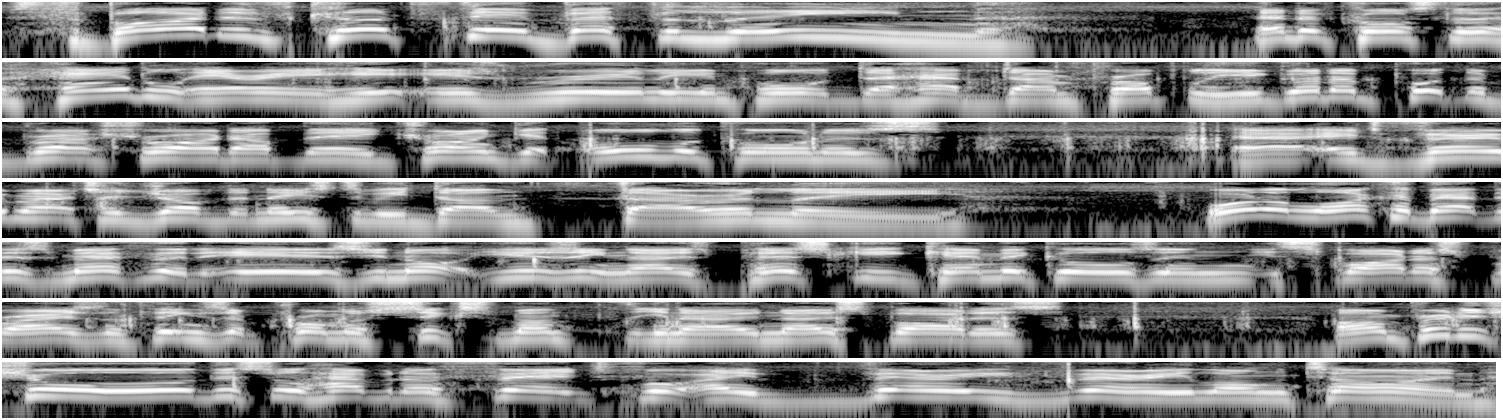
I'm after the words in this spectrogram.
Spiders can't stand Vaseline. And of course the handle area here is really important to have done properly. You've got to put the brush right up there, try and get all the corners. Uh, it's very much a job that needs to be done thoroughly. What I like about this method is you're not using those pesky chemicals and spider sprays and things that promise six months, you know, no spiders. I'm pretty sure this will have an effect for a very, very long time.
